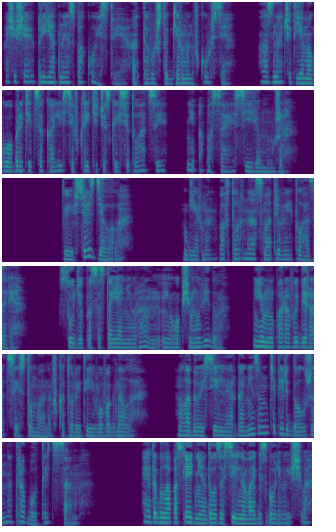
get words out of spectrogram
Ощущаю приятное спокойствие от того, что Герман в курсе, а значит, я могу обратиться к Алисе в критической ситуации, не опасаясь ее мужа. «Ты все сделала?» Герман повторно осматривает Лазаря. Судя по состоянию ран и общему виду, ему пора выбираться из тумана, в который ты его вогнала. Молодой и сильный организм теперь должен отработать сам. Это была последняя доза сильного обезболивающего.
